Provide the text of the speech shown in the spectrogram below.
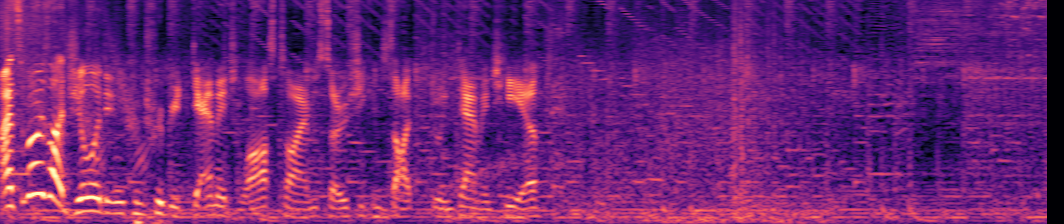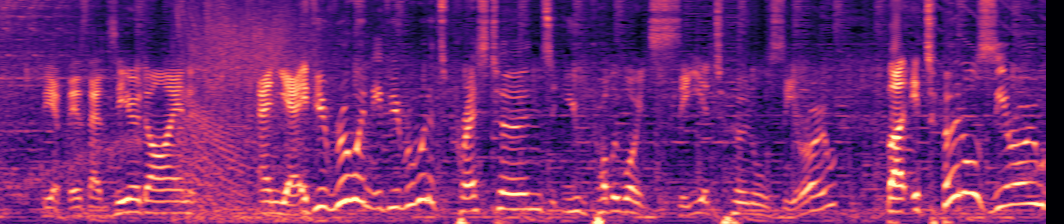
I suppose Argilla didn't contribute damage last time, so she can start doing damage here. Yep, there's that Ziodyne. And yeah, if you ruin if you ruin its press turns, you probably won't see Eternal Zero. But Eternal Zero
